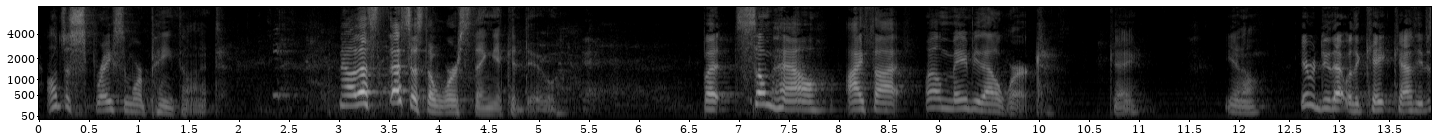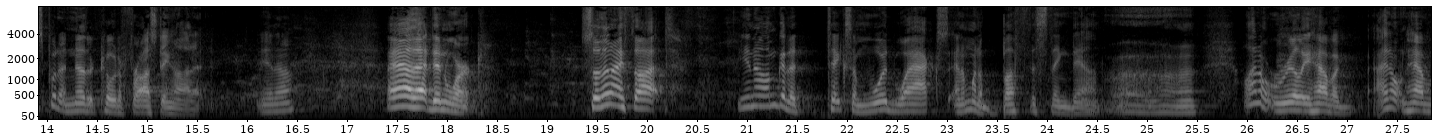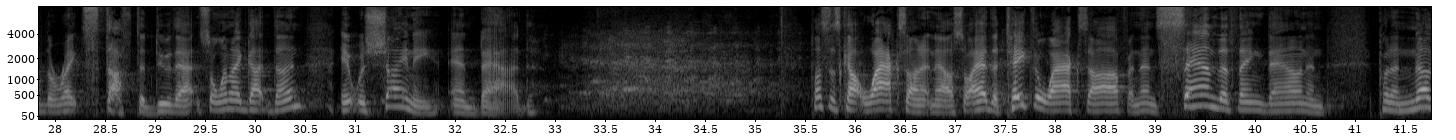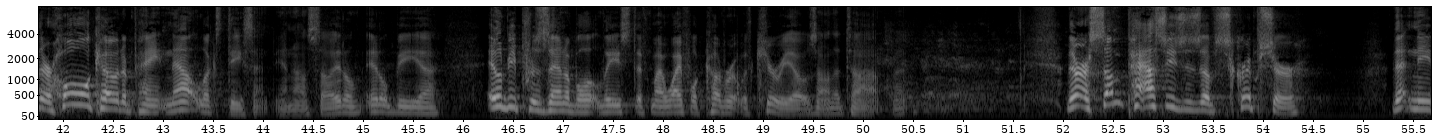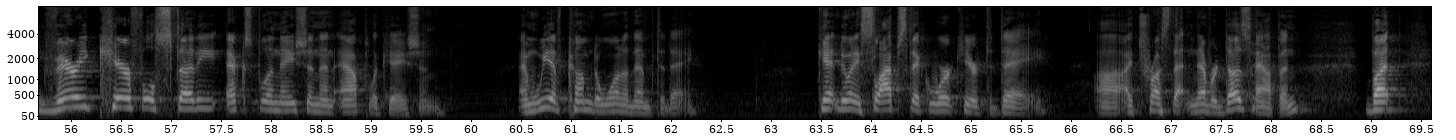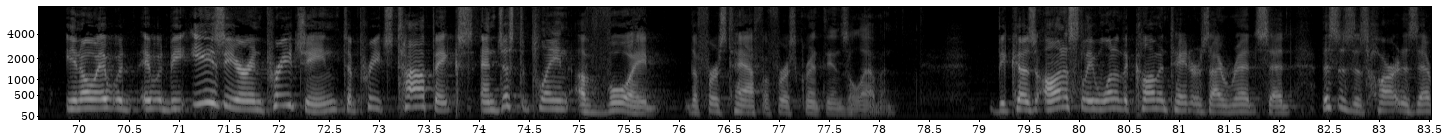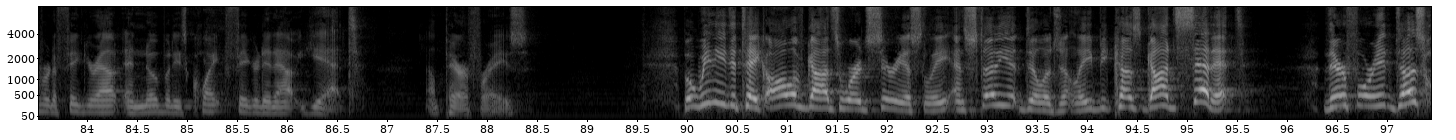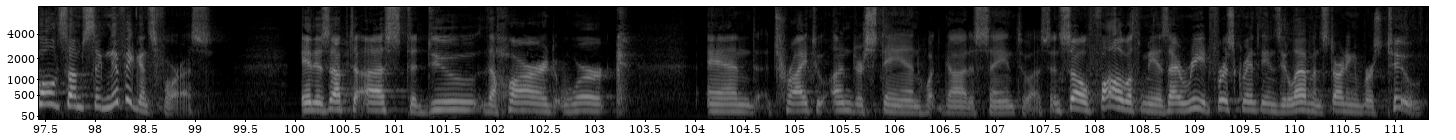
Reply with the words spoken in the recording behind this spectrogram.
I'll just spray some more paint on it. Now, that's, that's just the worst thing you could do. But somehow I thought, well, maybe that'll work. Okay? You know, you ever do that with a cake, Kathy? Just put another coat of frosting on it. You know? Yeah, that didn't work. So then I thought, you know, I'm going to take some wood wax and I'm going to buff this thing down. Well, I don't really have a I don't have the right stuff to do that. So when I got done, it was shiny and bad. Plus, it's got wax on it now. So I had to take the wax off and then sand the thing down and put another whole coat of paint. Now it looks decent, you know. So it'll, it'll, be, uh, it'll be presentable at least if my wife will cover it with curios on the top. But there are some passages of Scripture that need very careful study, explanation, and application. And we have come to one of them today. Can't do any slapstick work here today. Uh, I trust that never does happen. But, you know, it would, it would be easier in preaching to preach topics and just to plain avoid the first half of 1 Corinthians 11. Because honestly, one of the commentators I read said, This is as hard as ever to figure out, and nobody's quite figured it out yet. I'll paraphrase. But we need to take all of God's word seriously and study it diligently because God said it. Therefore, it does hold some significance for us. It is up to us to do the hard work and try to understand what God is saying to us. And so, follow with me as I read 1 Corinthians 11, starting in verse 2.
